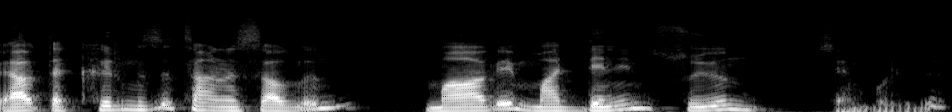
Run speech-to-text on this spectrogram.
veyahut da kırmızı tanrısallığın mavi maddenin suyun sembolüdür.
